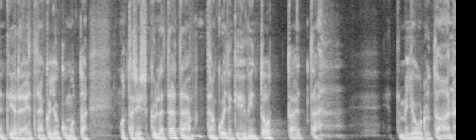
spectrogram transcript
en tiedä heitetäänkö joku, mutta, mutta siis kyllä tätä, tämä on kuitenkin hyvin totta, että, että me joudutaan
